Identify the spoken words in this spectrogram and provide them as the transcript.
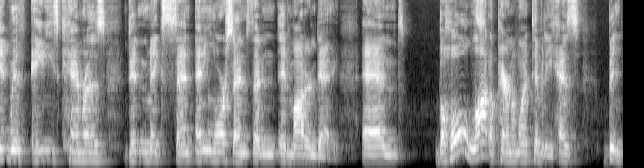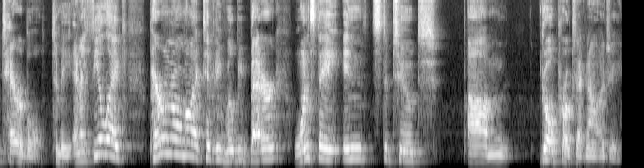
it with 80s cameras didn't make sense any more sense than in modern day. And the whole lot of paranormal activity has been terrible to me. And I feel like paranormal activity will be better once they institute um, GoPro technology.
